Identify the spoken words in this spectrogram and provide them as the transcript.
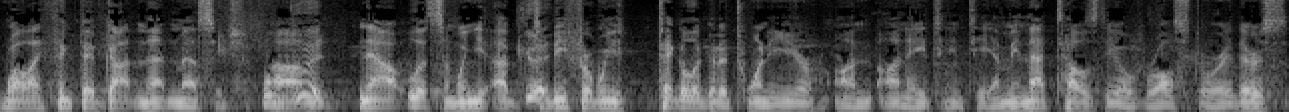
Well, I think they've gotten that message. Well, um, good. Now, listen. When you uh, to be fair, when you take a look at a 20-year on on AT&T, I mean that tells the overall story. There's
